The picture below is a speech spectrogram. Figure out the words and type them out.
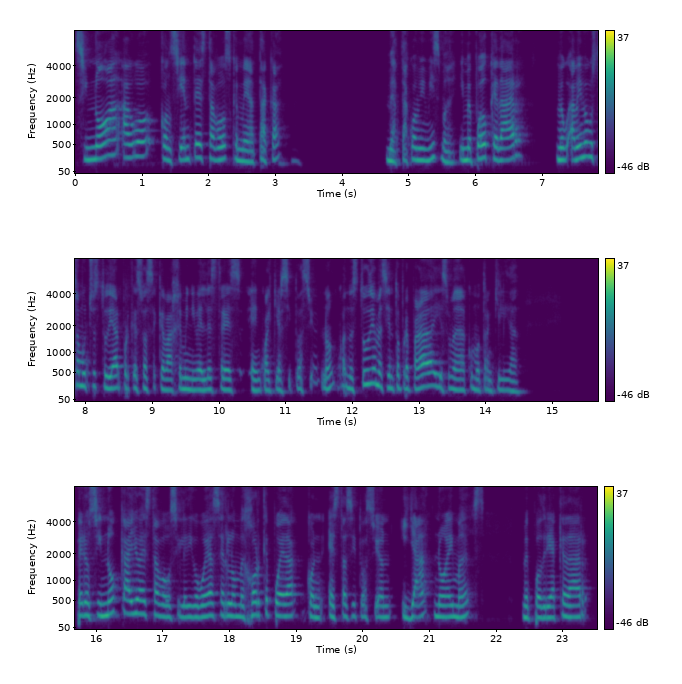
si no hago consciente esta voz que me ataca, me ataco a mí misma y me puedo quedar a mí me gusta mucho estudiar porque eso hace que baje mi nivel de estrés en cualquier situación, ¿no? Cuando estudio me siento preparada y eso me da como tranquilidad. Pero si no callo a esta voz y le digo voy a hacer lo mejor que pueda con esta situación y ya no hay más, me podría quedar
